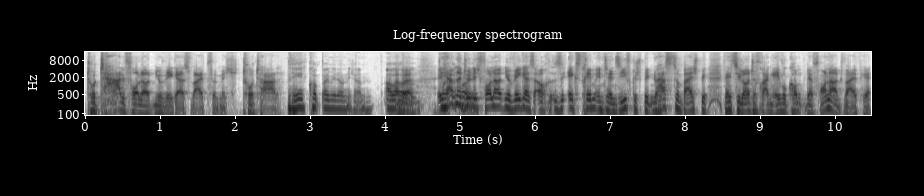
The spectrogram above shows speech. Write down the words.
total Fallout New Vegas Vibe für mich. Total. Nee, kommt bei mir noch nicht an. Aber, Aber ich habe natürlich Fallout New Vegas auch extrem intensiv gespielt. Du hast zum Beispiel, wenn jetzt die Leute fragen, ey, wo kommt denn der Fallout Vibe her?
